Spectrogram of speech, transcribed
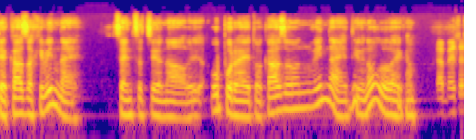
tie kazahi vinnēja, sensacionāli upurēja to kazu un vinnēja 2-0 laikam. Tāpēc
